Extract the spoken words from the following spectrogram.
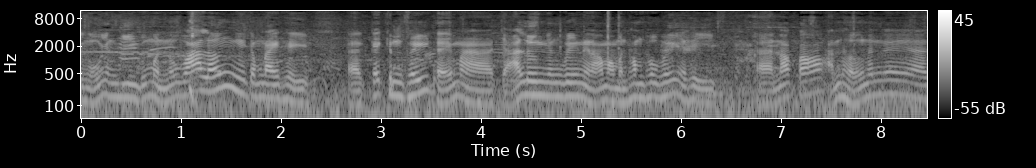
đội ngũ nhân viên của mình nó quá lớn như trong đây thì à, cái kinh phí để mà trả lương nhân viên này nọ mà mình không thu phí này thì à, nó có ảnh hưởng đến cái à,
